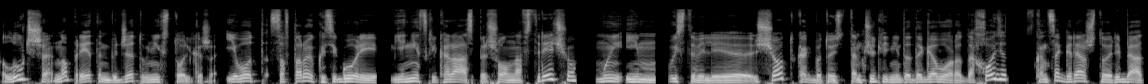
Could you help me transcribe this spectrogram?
лучше, но при этом бюджет у них столько же. И вот со второй категории я несколько раз пришел на встречу, мы им выставили счет, как бы, то есть там чуть ли не до договора доходит. В конце говорят, что, ребят,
